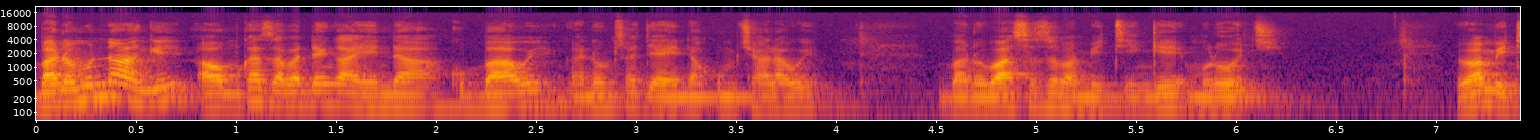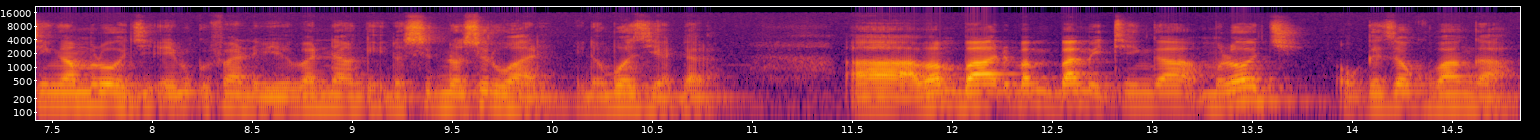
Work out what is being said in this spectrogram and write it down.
Bano munnange awo omukazi abadde nga ayenda ku bbaawe nga n'omusajja ayenda ku mukyala we bano basaze bamitinge mu loogi. Bwe bamitinga mu loogi ebimu ku bifaananyi bye bannange ino si- ino mboozi ya ddala. Abamu ba- ba- bamitinga mu loogi okugeza okuba nga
